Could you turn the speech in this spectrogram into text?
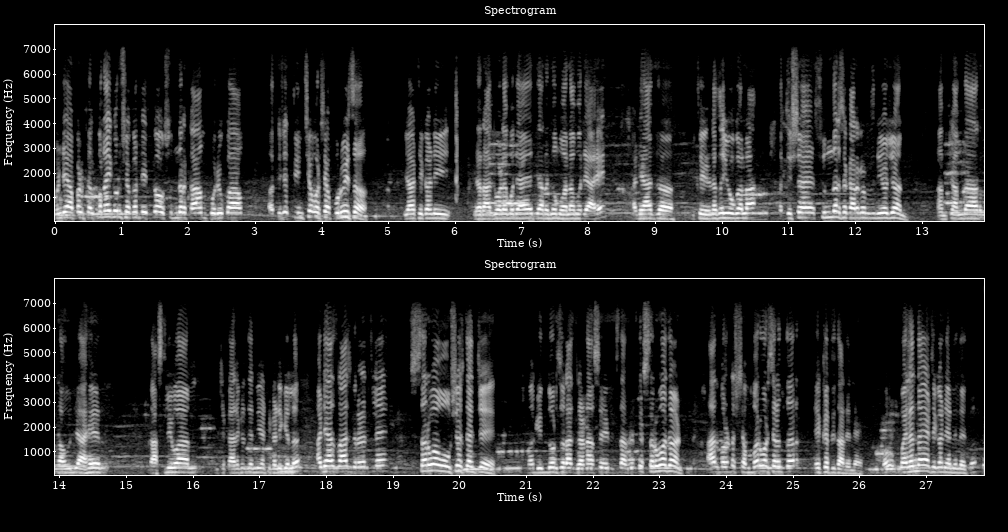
म्हणजे आपण कल्पनाही करू शकत नाही इतकं सुंदर काम कोरीव काम अतिशय तीनशे वर्षापूर्वीचं या ठिकाणी या राजवाड्यामध्ये आहे त्या रंगमहलामध्ये आहे. आणि आज इथे येण्याचा योग आला. अतिशय सुंदरसं कार्यक्रमाचं नियोजन. आमचे आमदार राहुलजी आहेर कासलीवाल यांचे कार्यकर्त्यांनी या ठिकाणी केलं. आणि आज राजघराण्यातले सर्व वंशज त्यांचे मग इंदोरचं राजघराणं असेल इथलं असेल ते सर्वजण आज मला वाटतं शंभर वर्षानंतर एकत्रित आलेले आहेत. हो, पहिल्यांदा या ठिकाणी आलेले आहेत.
